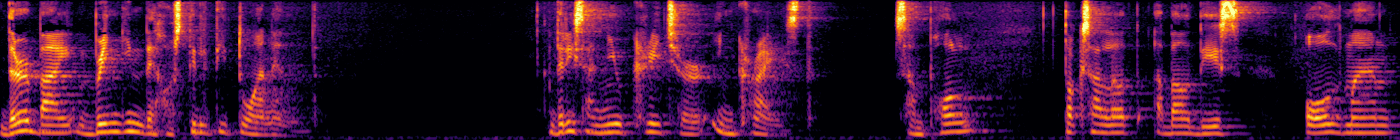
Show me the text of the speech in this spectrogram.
thereby bringing the hostility to an end. There is a new creature in Christ. St. Paul talks a lot about this old man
